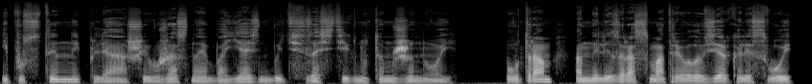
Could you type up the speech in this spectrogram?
и пустынный пляж, и ужасная боязнь быть застигнутым женой. По утрам Аннелиза рассматривала в зеркале свой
